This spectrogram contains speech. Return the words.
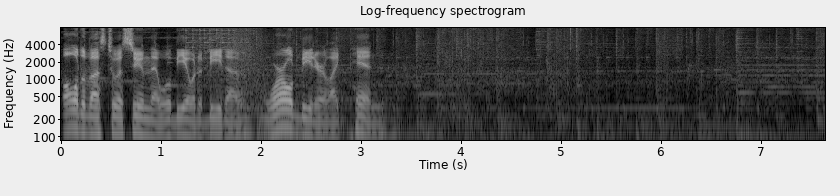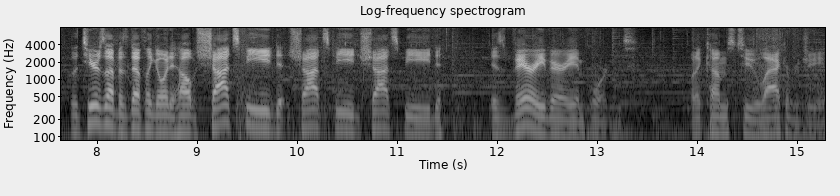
Bold of us to assume that we'll be able to beat a world beater like Pin. The tears up is definitely going to help. Shot speed, shot speed, shot speed is very, very important when it comes to Lachryphagy.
